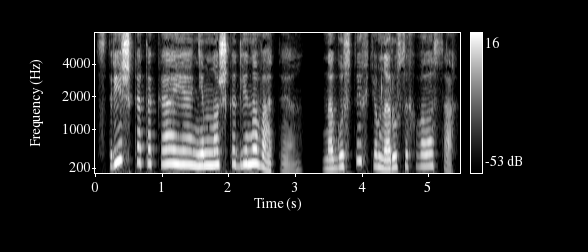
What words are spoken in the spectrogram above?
Стрижка такая немножко длинноватая, на густых темно-русых волосах.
